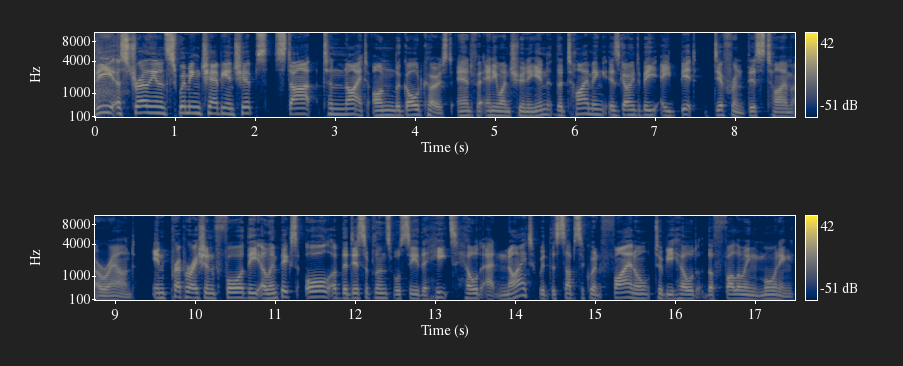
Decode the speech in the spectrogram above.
The Australian Swimming Championships start tonight on the Gold Coast, and for anyone tuning in, the timing is going to be a bit different this time around. In preparation for the Olympics, all of the disciplines will see the heats held at night, with the subsequent final to be held the following morning.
